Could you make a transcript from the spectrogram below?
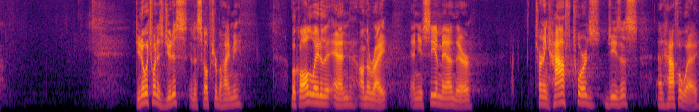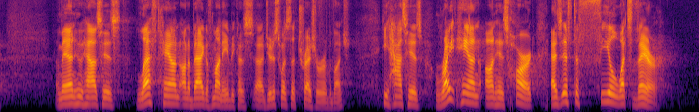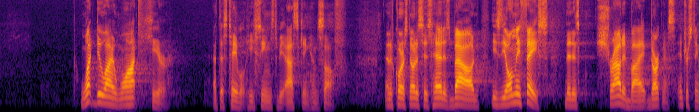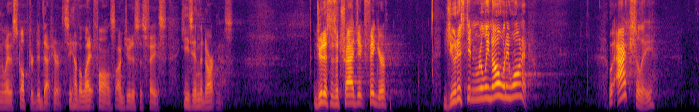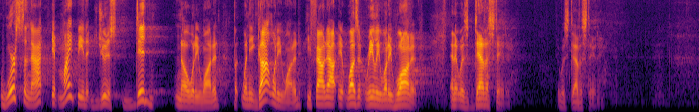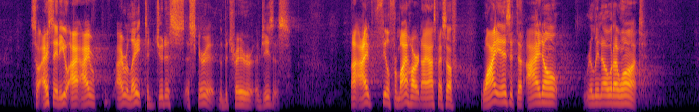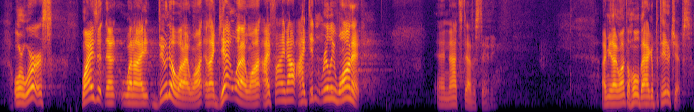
Do you know which one is Judas in the sculpture behind me? Look all the way to the end on the right, and you see a man there turning half towards Jesus and half away. A man who has his left hand on a bag of money because uh, Judas was the treasurer of the bunch. He has his right hand on his heart as if to feel what's there. What do I want here at this table? He seems to be asking himself. And of course, notice his head is bowed. He's the only face that is shrouded by darkness. Interesting the way the sculptor did that here. See how the light falls on Judas's face. He's in the darkness. Judas is a tragic figure. Judas didn't really know what he wanted. Well, actually, worse than that, it might be that Judas did know what he wanted, but when he got what he wanted, he found out it wasn't really what he wanted. And it was devastating. It was devastating. So I say to you, I, I, I relate to Judas Iscariot, the betrayer of Jesus. I, I feel for my heart and I ask myself, why is it that I don't really know what I want? Or worse, why is it that when I do know what I want and I get what I want, I find out I didn't really want it? And that's devastating. I mean, I want the whole bag of potato chips,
